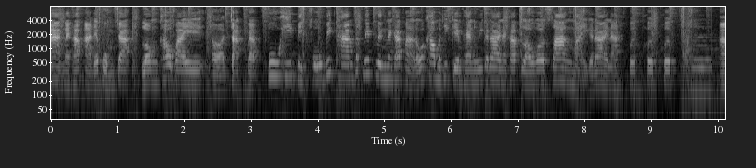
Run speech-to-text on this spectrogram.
มากนะครับ อะเดี๋ยวผมจะลองเข้าไปจัดแบบ Full Epic Full Big Time สักนิดนึงนะครับ อะแล้วก็เข้ามาที่เกมแพนตรงนี้ก็ได้นะครับ เราก็สร้างใหม่ก็ได้นะปึ๊บปึ๊บปึ๊บอะ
